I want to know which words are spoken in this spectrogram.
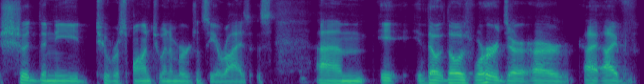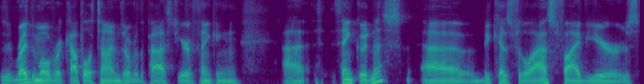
should the need to respond to an emergency arises. Um, it, th- those words are, are I, have read them over a couple of times over the past year, thinking, uh, thank goodness, uh, because for the last five years.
